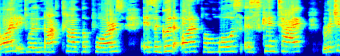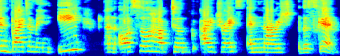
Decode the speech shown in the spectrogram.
oil. It will not clog the pores. It's a good oil for most skin type rich in vitamin E and also help to hydrate and nourish the skin.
